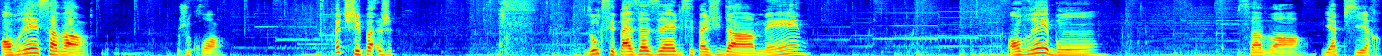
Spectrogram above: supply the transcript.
En vrai ça va. Je crois. En fait je sais pas... Donc c'est pas Azazel, c'est pas Judas, mais... En vrai bon... Ça va. Il y a pire.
